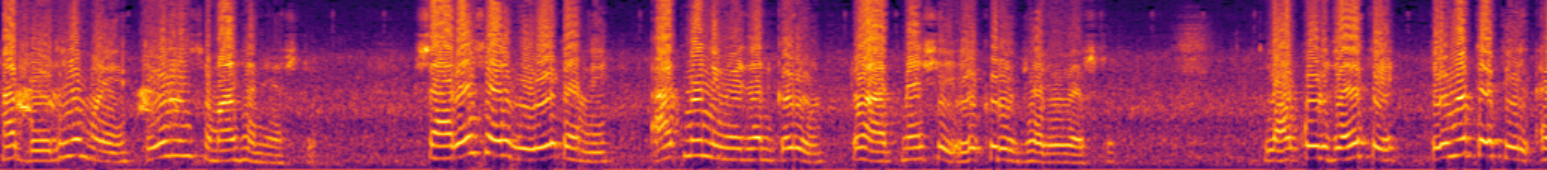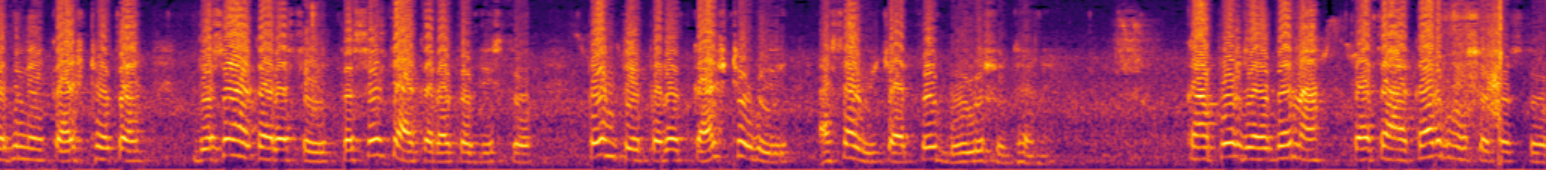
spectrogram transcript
हा बोधामुळे पूर्ण समाधानी असतो. सारसार विवेकाने आत्मनिवेदन करून तो आत्म्याशी एकरूप झालेला असतो. लाकूड जळते तेव्हा त्यातील अग्नी काष्ठाचा जसा आकार असेल तसेच त्या आकाराचा दिसतो. पण ते परत काष्ठ होईल असा विचार तर बोलू सुद्धा नाही. कापूर जळताना त्याचा आकार भासत असतो.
